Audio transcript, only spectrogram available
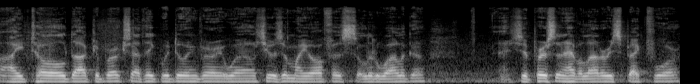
I told Dr. Brooks I think we're doing very well. She was in my office a little while ago. She's a person I have a lot of respect for.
